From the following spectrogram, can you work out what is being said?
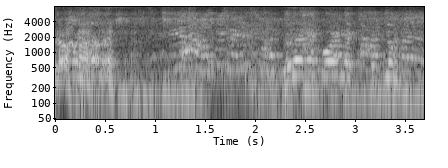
ये पैसा नहीं दे दे कोई नहीं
